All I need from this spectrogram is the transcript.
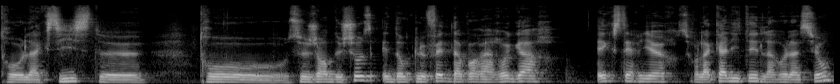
trop laxiste, trop ce genre de choses. Et donc le fait d'avoir un regard extérieur sur la qualité de la relation,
